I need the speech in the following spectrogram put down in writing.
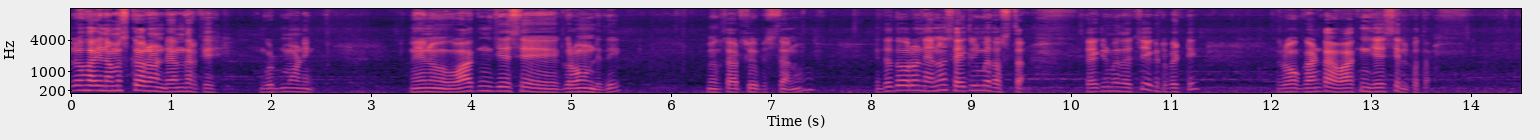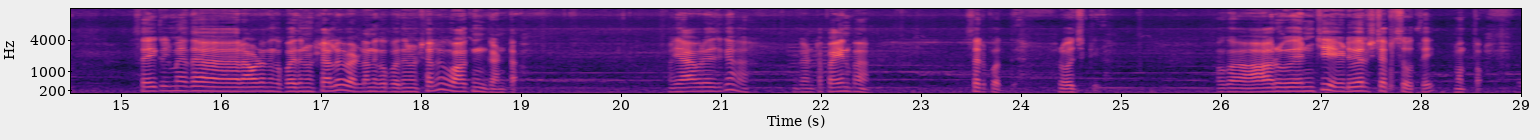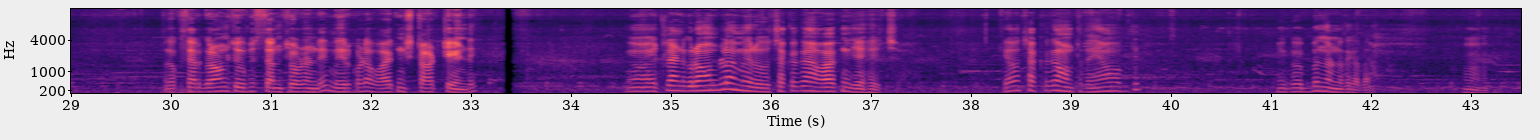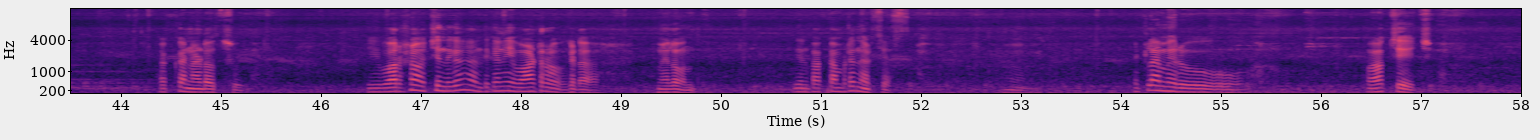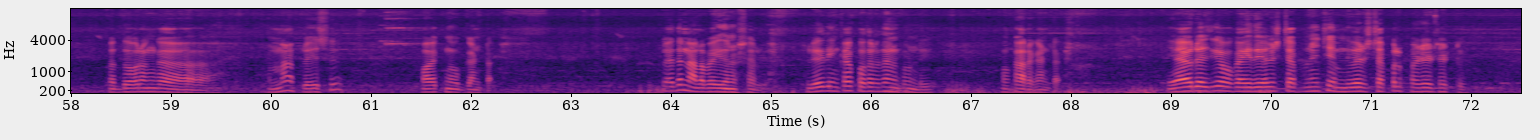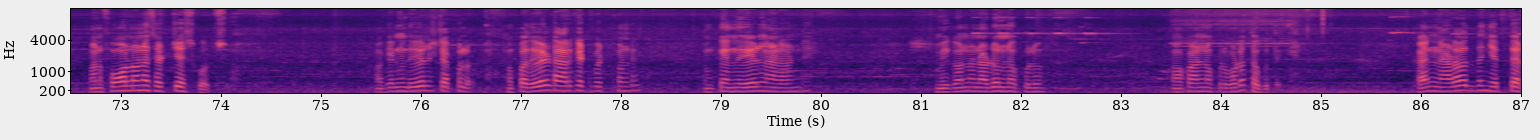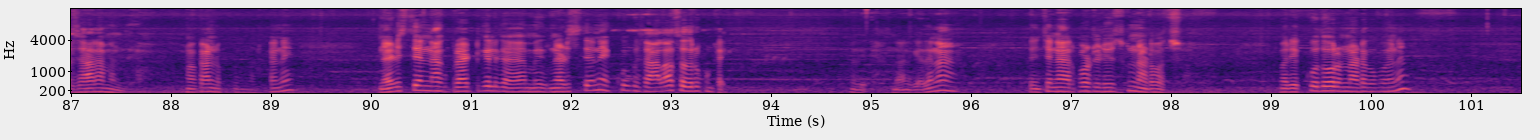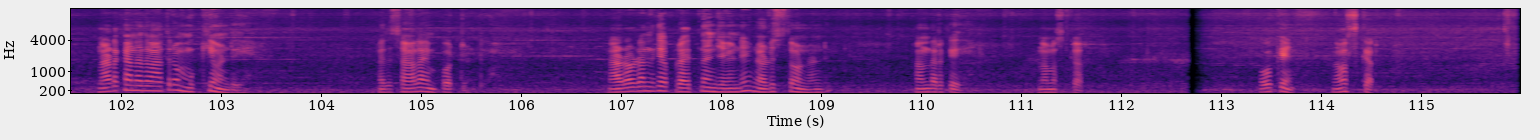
Hello hi నమస్కారం అండి అందరికీ. Good morning. నేను వాకింగ్ చేసే గ్రౌండ్ ఇది. మీకు ఒకసారి చూపిస్తాను. ఇంత దూరం నేను సైకిల్ మీద వస్తాను. సైకిల్ మీద వచ్చి ఇక్కడ పెట్టి ఇక్కడ ఒక గంట వాకింగ్ చేసి వెళ్ళిపోతాం. సైకిల్ మీద రావడానికి పది నిమిషాలు వెళ్ళడానికి ఒక పది నిమిషాలు వాకింగ్ గంట. యావరేజ్గా గంట పైన సరిపోద్ది రోజుకి. ఒక ఆరు వేల నుంచి ఏడు వేల స్టెప్స్ అవుతాయి మొత్తం. అది ఒకసారి గ్రౌండ్ చూపిస్తాను చూడండి. మీరు కూడా వాకింగ్ స్టార్ట్ చేయండి. ఇట్లాంటి గ్రౌండ్లో మీరు చక్కగా వాకింగ్ చేయవచ్చు ఏమో చక్కగా ఉంటుంది ఏమవుద్ది? మీకు ఇబ్బంది ఉండదు కదా? ఉం. చక్కగా నడవచ్చు. ఈ వర్షం వచ్చిందిగా అందుకని ఈ వాటర్ ఇక్కడ నిల ఉంది. దీని పక్కన పట్టే నడిచేస్తాం. ఇట్లా మీరు వాక్ చేయొచ్చు. దూరంగా ఉన్న ప్లేసు వాకింగ్ ఒక గంట లేదా నలభై ఐదు నిమిషాలు. లేదు ఇంకా కుదరదు అనుకోండి ఒక అరగంట. యావరేజ్గా ఒక ఐదు వేల స్టెప్ నుంచి ఎనిమిది వేల స్టెప్పులు పడేటట్టు మన ఫోన్లోనే సెట్ చేసుకోవచ్చు. ఒక ఎనిమిది వేల స్టెప్పులు ముప్పై పదివేలు టార్గెట్ పెట్టుకోండి ఇంకా ఎనిమిది వేలు నడవండి. మీకున్న నడుము నొప్పులు మోకాళ్ళ నొప్పులు కూడా తగ్గుతాయి. కానీ నడవద్దని చెప్తారు చాలామంది మోకాళ్ళ నొప్పులు కానీ నడిస్తే నాకు ప్రాక్టికల్గా మీకు నడిస్తేనే ఎక్కువ చాలా చదువుకుంటాయి అది దానికి ఏదైనా చిన్న చిన్న ఏర్పాట్లు చేసుకుని నడవచ్చు. మరి ఎక్కువ దూరం నడకపోయినా నడక అనేది మాత్రం ముఖ్యమండి. అది చాలా ఇంపార్టెంట్. నడవడానికే ప్రయత్నం చేయండి నడుస్తూ ఉండండి. అందరికీ నమస్కారం. ఓకే నమస్కారం.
